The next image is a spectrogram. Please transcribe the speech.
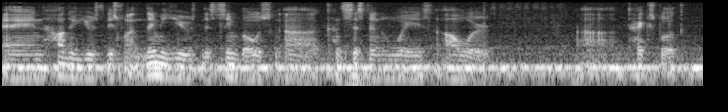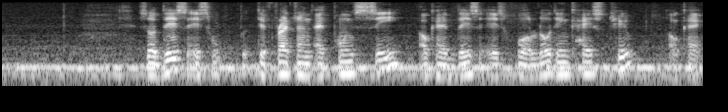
And how to use this one? Let me use the symbols uh, consistent with our uh, textbook. So this is deflection at point C, okay? This is for loading case 2, okay?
